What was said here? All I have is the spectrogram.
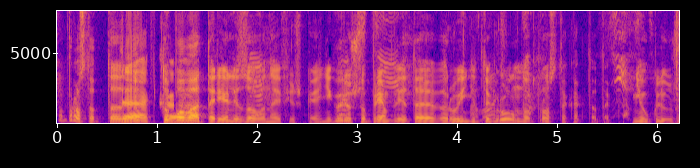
Ну, просто Так, туп- туповато реализованная фишка. Я не говорю, что прям это руинит игру, но просто как-то так неуклюже.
